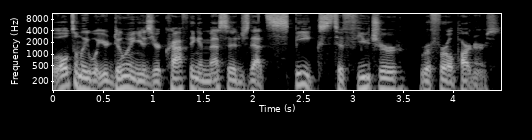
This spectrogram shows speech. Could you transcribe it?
ultimately what you're doing is you're crafting a message that speaks to future referral partners.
